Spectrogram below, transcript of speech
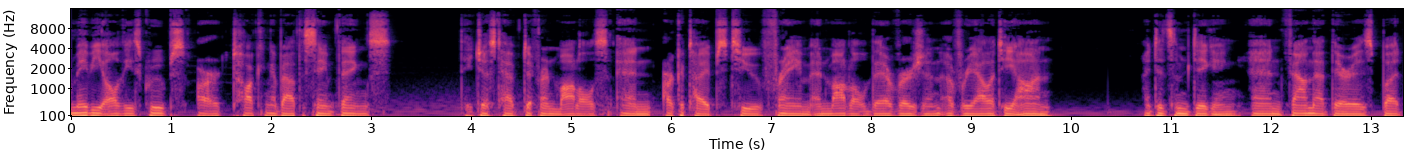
maybe all these groups are talking about the same things. They just have different models and archetypes to frame and model their version of reality on. I did some digging and found that there is but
